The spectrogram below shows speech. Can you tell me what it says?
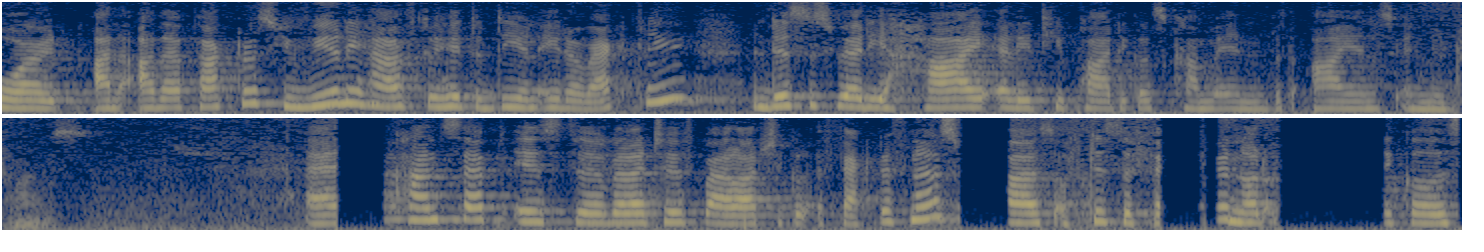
or other factors, you really have to hit the DNA directly, and this is where the high LET particles come in with ions and neutrons. And the concept is the relative biological effectiveness because of this effect, not all particles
